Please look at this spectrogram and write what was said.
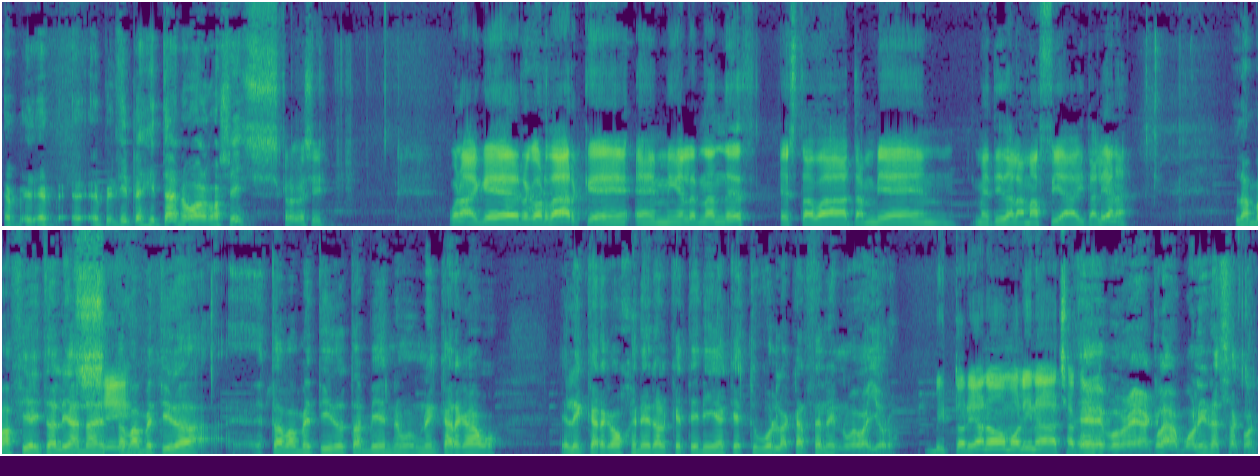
¿El, el- el príncipe gitano o algo así? Creo que sí. Bueno, hay que recordar que en Miguel Hernández estaba también metida la mafia italiana. La mafia italiana Sí. estaba metida, estaba metido también un encargado, el encargado general que tenía que estuvo en la cárcel en Nueva York. Victoriano Molina Chacón. Eh, pues, claro, Molina Chacón.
